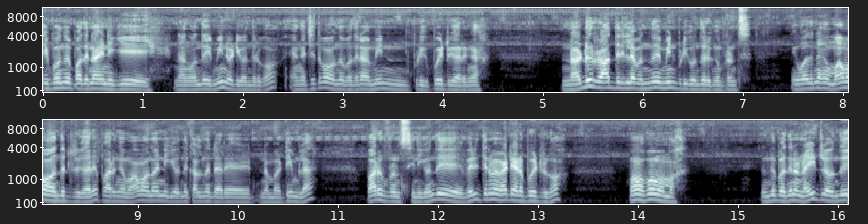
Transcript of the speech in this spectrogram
இப்போ வந்து பார்த்தீங்கன்னா இன்றைக்கி நாங்கள் வந்து மீன் வெட்டி வந்திருக்கோம். எங்கள் சித்தப்பா வந்து பார்த்தீங்கன்னா மீன் பிடிக்க போயிட்டுருக்காருங்க நடு ராத்திரியில் வந்து மீன் பிடிக்க வந்திருக்கோம் ஃப்ரெண்ட்ஸ் இங்கே பார்த்தீங்கன்னா எங்கள் மாமா வந்துட்டு இருக்காரு. பாருங்கள் மாமா தான் இன்றைக்கி வந்து கலந்துட்டாரு நம்ம டீமில். பாருங்கள் ஃப்ரெண்ட்ஸ் இன்றைக்கி வந்து வெறித்தனமாக வேட்டையாட போயிட்டுருக்கோம் மாமா போ மாமா. இது வந்து பார்த்தீங்கன்னா நைட்டில் வந்து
